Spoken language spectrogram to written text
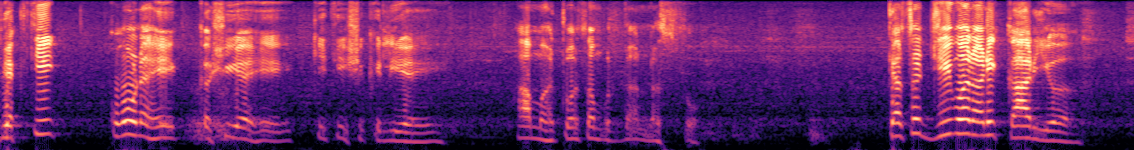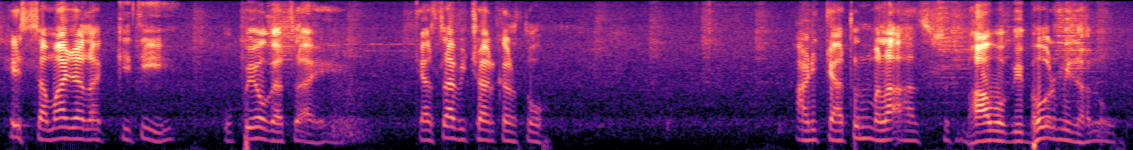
व्यक्ती कोण आहे कशी आहे किती शिकली आहे हा महत्त्वाचा मुद्दा नसतो. त्याचं जीवन आणि कार्य हे समाजाला किती उपयोगाचं आहे त्याचा विचार करतो. आणि त्यातून मला आज भाव विभोर मी झालो.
